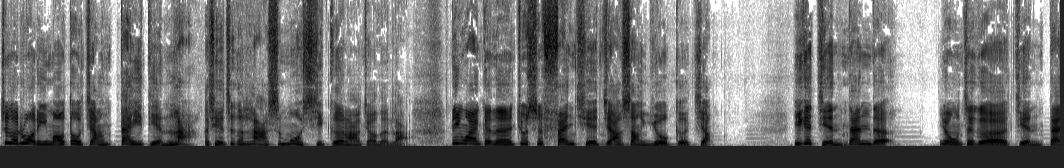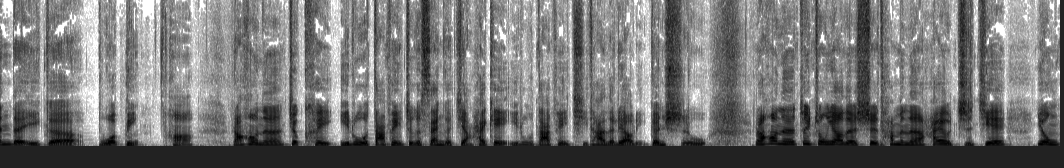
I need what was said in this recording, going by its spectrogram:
这个若梨毛豆酱带一点辣，而且这个辣是墨西哥辣椒的辣。另外一个呢，就是番茄加上优格酱，一个简单的用这个简单的一个薄饼，好，然后呢就可以一路搭配这个三个酱，还可以一路搭配其他的料理跟食物。然后呢，最重要的是他们呢还有直接用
